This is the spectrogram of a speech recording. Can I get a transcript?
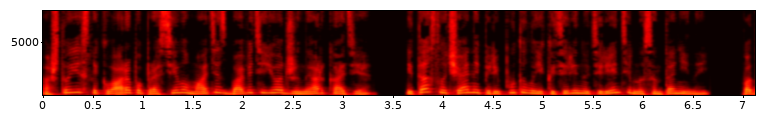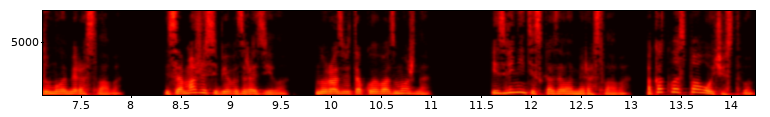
А что если Клара попросила мать избавить ее от жены Аркадия, и та случайно перепутала Екатерину Терентьевну с Антониной, подумала Мирослава. И сама же себе возразила. Ну разве такое возможно? «Извините», — сказала Мирослава, — «а как вас по отчеству?»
